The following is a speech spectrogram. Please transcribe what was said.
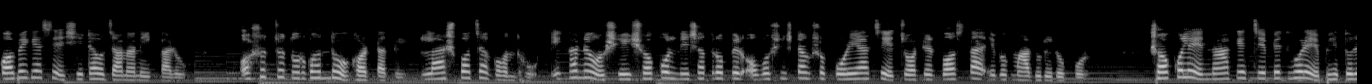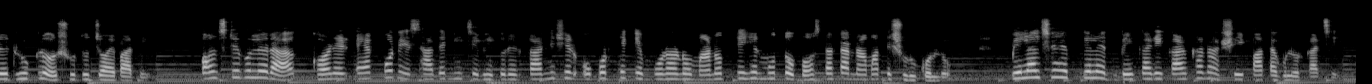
কবে গেছে সেটাও জানা নেই কারও। অসহ্য দুর্গন্ধ ঘরটাতে লাশ পচা গন্ধ। এখানেও সেই সকল নেশাদ্রব্যের অবশিষ্টাংশ পড়ে আছে চটের বস্তা এবং মাদুরের ওপর। সকলে নাকে চেপে ধরে ভেতরে ঢুকলো শুধু জয় বাদে কনস্টেবলেরা ঘরের এক কোণে ছাদের নিচে ভেতরের কার্নিশের ওপর থেকে মোড়ানো মানব দেহের মতো বস্তাটা নামাতে শুরু করল। বেলাল সাহেব গেলেন বেকারি কারখানার সেই পাতাগুলোর কাছে।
